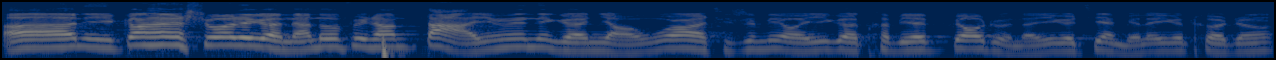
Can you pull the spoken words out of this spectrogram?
啊，你刚才说这个难度非常大，因为那个鸟窝其实没有一个特别标准的一个鉴别的一个特征。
